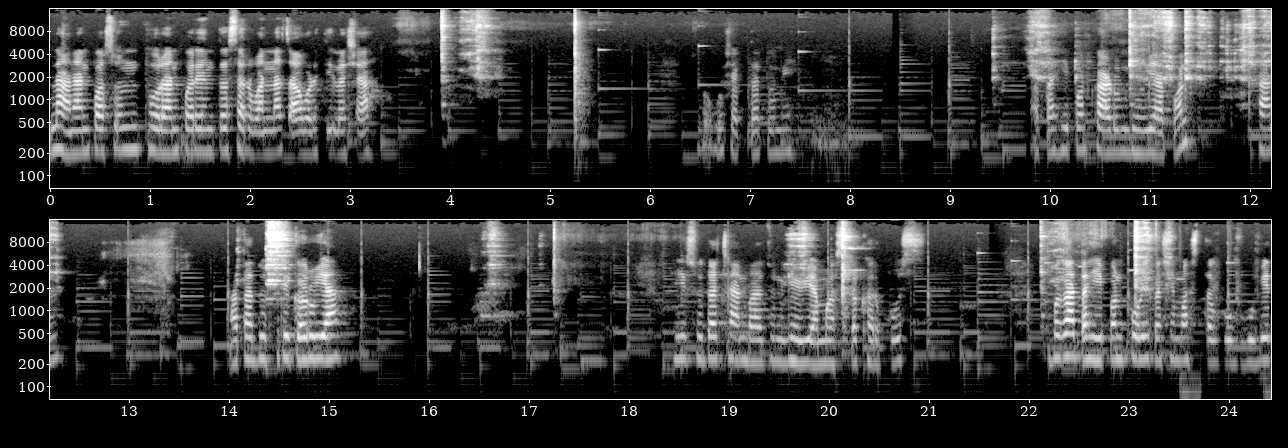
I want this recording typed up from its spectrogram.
लहानांपासून थोरांपर्यंत सर्वांनाच आवडतील अशा बघू शकता तुम्ही. आता ही पण काढून घेऊया आपण. छान. आता दुसरी करूया. ही सुद्धा छान भाजून घेऊया मस्त खरपूस. बघा आता ही पण पोळी कशी मस्त गुबगुबीत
